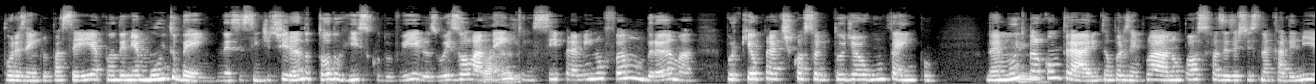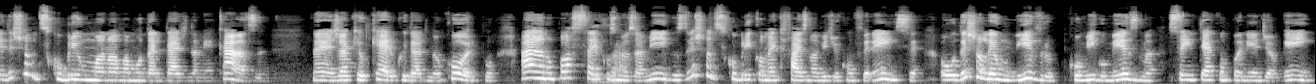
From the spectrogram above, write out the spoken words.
por exemplo, passei a pandemia muito bem nesse sentido, tirando todo o risco do vírus, o isolamento claro. em si, para mim, não foi um drama, porque eu pratico a solitude há algum tempo. Né? Muito Sim. pelo contrário. Então, por exemplo, ah, não posso fazer exercício na academia, deixa eu descobrir uma nova modalidade na minha casa né? Já que eu quero cuidar do meu corpo. Ah, eu não posso sair Exato. com os meus amigos. Deixa eu descobrir como é que faz uma videoconferência. Ou deixa eu ler um livro comigo mesma, sem ter a companhia de alguém.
